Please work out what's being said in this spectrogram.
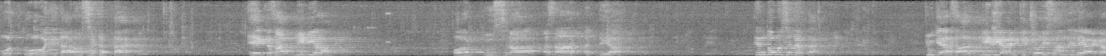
वो दो इदारों से डरता है। एक आज़ाद मीडिया और दूसरा आज़ाद अदलिया। इन दोनों से डरता है। क्योंकि आज़ाद मीडिया इनकी चोरी सामने ले आएगा।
